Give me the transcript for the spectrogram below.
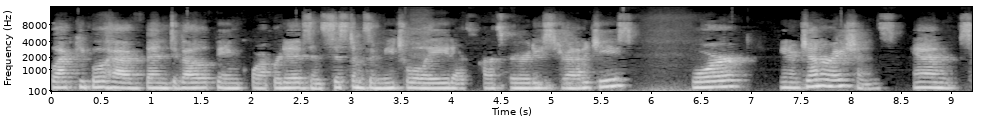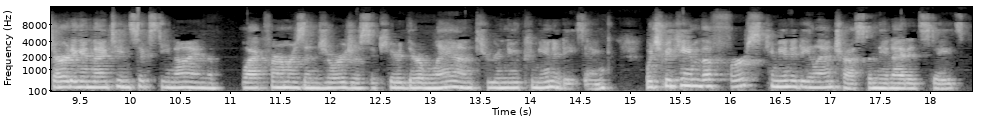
black people have been developing cooperatives and systems of mutual aid as prosperity strategies for you know generations. And starting in 1969, the black farmers in Georgia secured their land through New Communities Inc., which became the first community land trust in the United States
